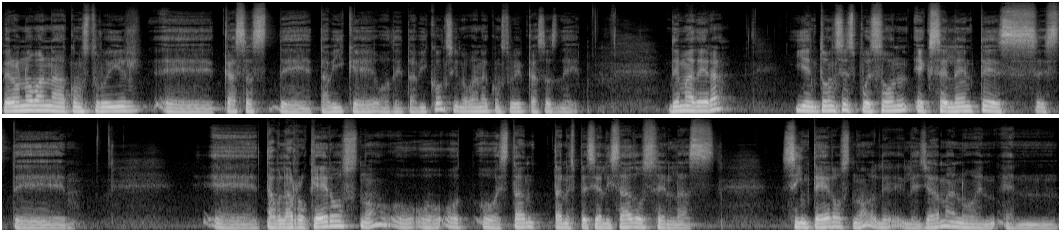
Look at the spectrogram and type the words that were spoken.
pero no van a construir eh, casas de tabique o de tabicón, sino van a construir casas de, de madera. Y entonces pues son excelentes este, eh, tablarroqueros, ¿no? O, están tan especializados en las cinteros, ¿no? Le, llaman, o en,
